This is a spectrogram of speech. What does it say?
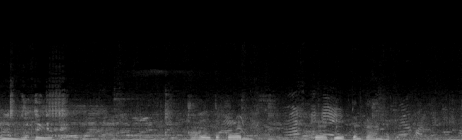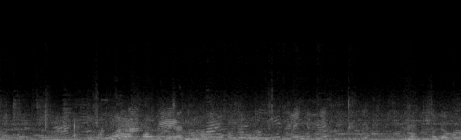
อืมก็คือ ขายอุปกรณ์กรอบรูปต่างๆครับเขาจะรู้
